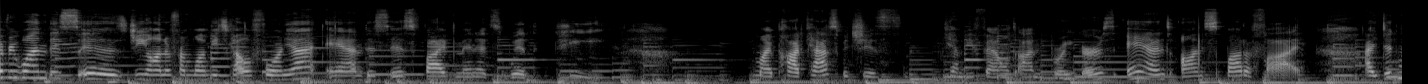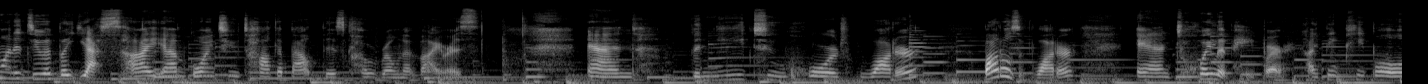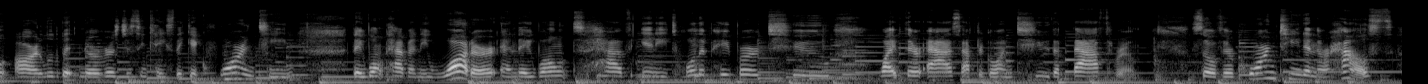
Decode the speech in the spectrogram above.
everyone. This is Gianna from Long Beach, California, and this is Five Minutes with G. My podcast, which is can be found on Breakers and on Spotify. I did want to do it, but yes, I am going to talk about this coronavirus and the need to hoard water, bottles of water, and toilet paper. I think people are a little bit nervous just in case they get quarantined. They won't have any water and they won't have any toilet paper to wipe their ass after going to the bathroom. So if they're quarantined in their house,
